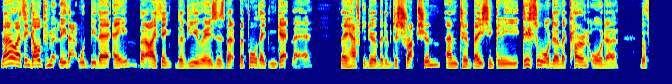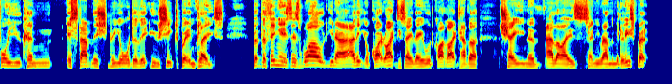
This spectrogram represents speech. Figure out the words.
No, I think ultimately that would be their aim. But I think the view is is that before they can get there, they have to do a bit of disruption and to basically disorder the current order before you can establish the order that you seek to put in place. But the thing is, is while you know, I think you're quite right to say they would quite like to have a chain of allies certainly around the Middle East, but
